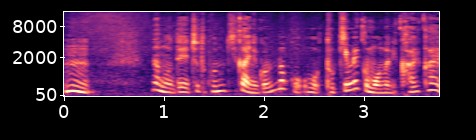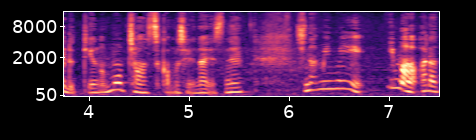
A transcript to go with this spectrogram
うん。なのでちょっとこの機会にゴミ箱をときめくものに買い替えるっていうのもチャンスかもしれないですね。ちなみに今アラ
